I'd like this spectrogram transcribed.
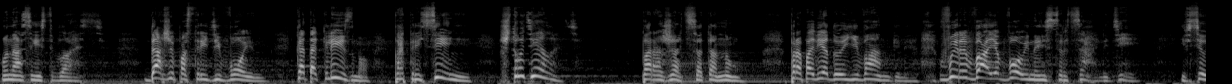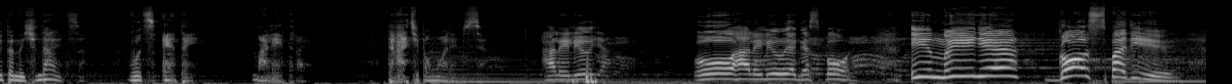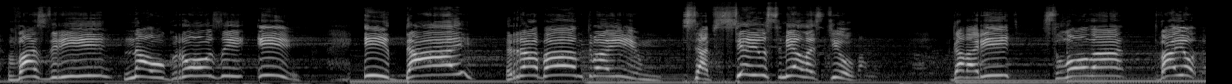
У нас есть власть. Даже посреди войн, катаклизмов, потрясений. Что делать? Поражать сатану, проповедуя Евангелие, вырывая войны из сердца людей. И все это начинается вот с этой молитвой. Давайте помолимся. Аллилуйя. О, аллилуйя, Господь. И ныне, Господи, возри на угрозы их и дай рабам Твоим со всею смелостью говорить Слово Твое.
